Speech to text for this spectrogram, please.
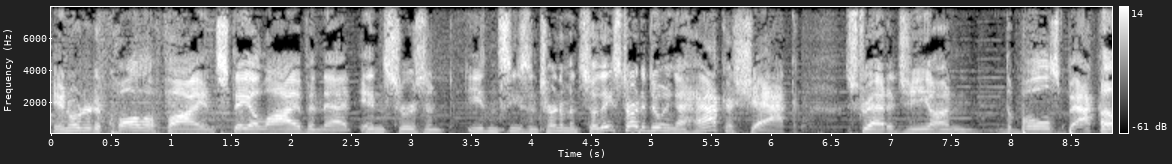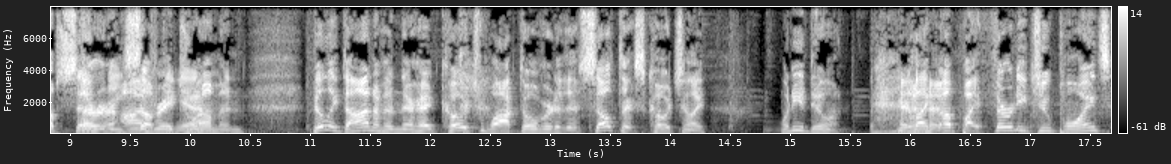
in order to qualify and stay alive in that in-season in-season tournament. So they started doing a hack a Shaq strategy on the Bulls' backup Up center Andre something, yeah. Drummond. Billy Donovan, their head coach, walked over to the Celtics coach and like, "What are you doing? You're like up by 32 points,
